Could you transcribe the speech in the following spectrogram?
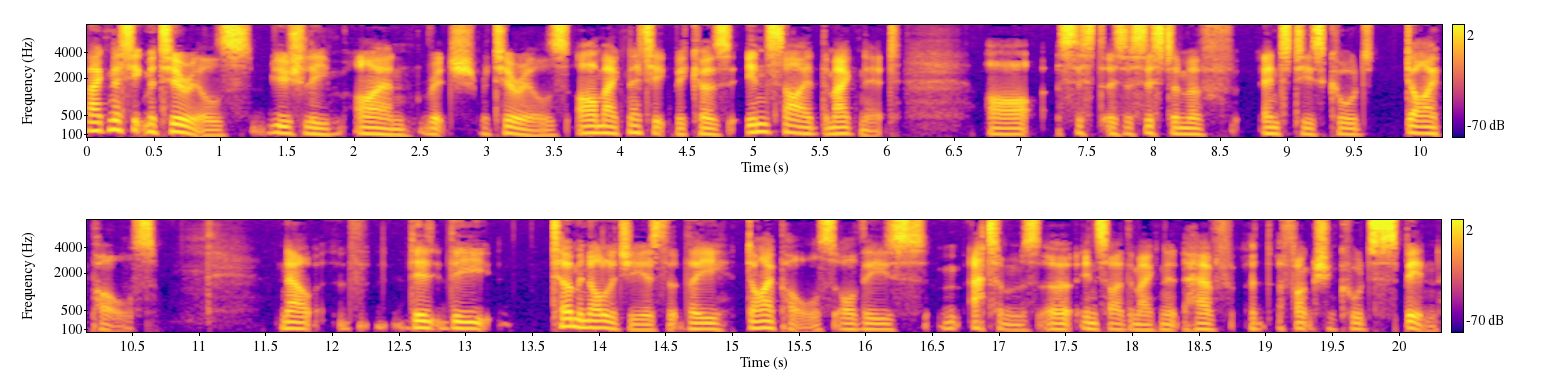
Magnetic materials, usually iron rich materials, are magnetic because inside the magnet are is a system of entities called dipoles. Now, the the terminology is that the dipoles or these atoms uh, inside the magnet have a, a, function called spin.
